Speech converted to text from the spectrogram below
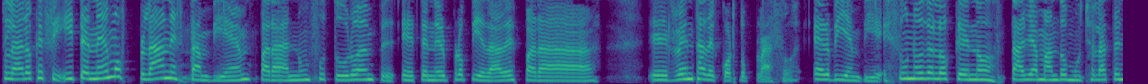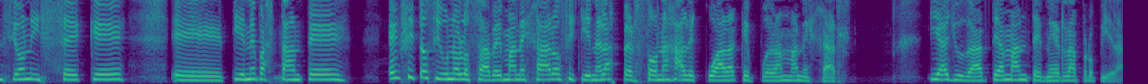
Claro que sí. Y tenemos planes también para en un futuro eh, tener propiedades para eh, renta de corto plazo. Airbnb es uno de los que nos está llamando mucho la atención y sé que eh, tiene bastante éxito si uno lo sabe manejar o si tiene las personas adecuadas que puedan manejar y ayudarte a mantener la propiedad.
